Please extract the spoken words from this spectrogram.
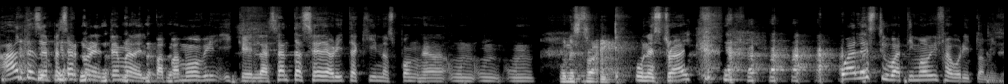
Antes de empezar con el tema del papamóvil y que la Santa Sede ahorita aquí nos ponga un, un, un, Un strike. un strike, ¿cuál es tu batimóvil favorito, amigo?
